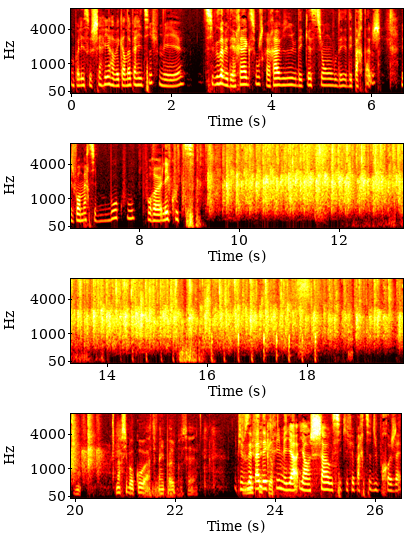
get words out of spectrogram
on peut aller se chérir avec un apéritif, mais si vous avez des réactions, je serais ravie, ou des questions, ou des, partages. Je vous remercie beaucoup pour euh, l'écoute. Merci beaucoup pour ce. Et puis je ne vous ai pas décrit, mais il y, y, a un chat aussi qui fait partie du projet.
